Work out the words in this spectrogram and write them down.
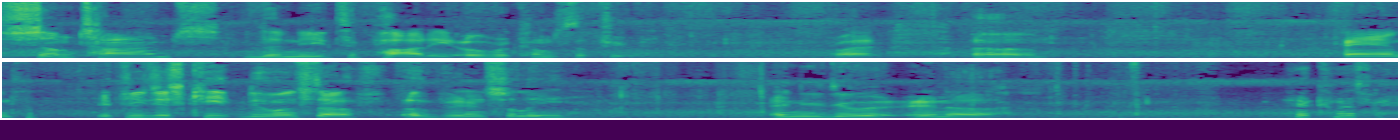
Sometimes the need to potty overcomes the fear, right? Um, and if you just keep doing stuff, eventually, and you do it in a, here, come this way.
